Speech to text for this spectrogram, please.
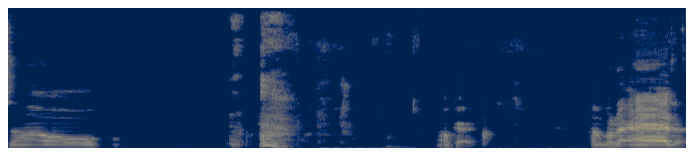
So okay. I'm gonna add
